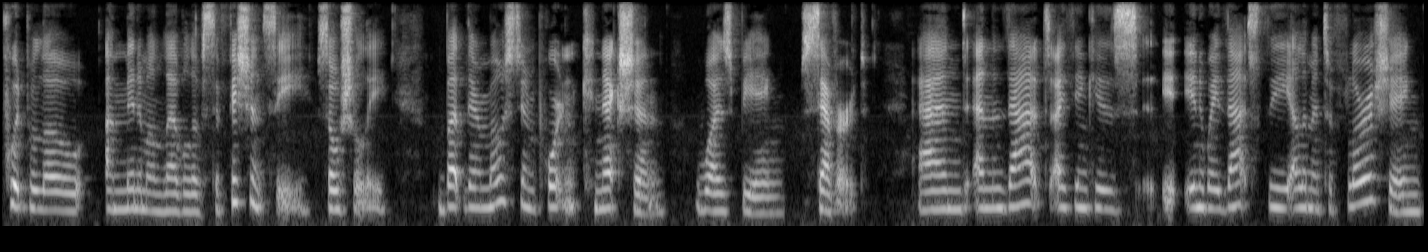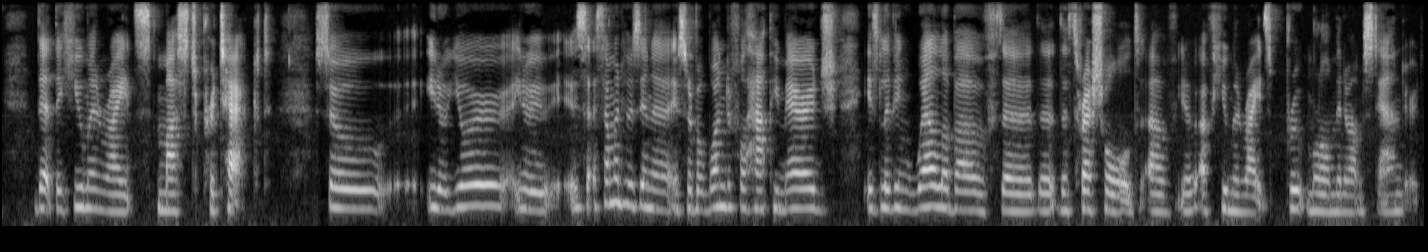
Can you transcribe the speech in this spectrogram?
put below a minimum level of sufficiency socially. But their most important connection was being severed. And, and that I think is, in a way, that's the element of flourishing that the human rights must protect so, you know, you're, you know, someone who's in a sort of a wonderful, happy marriage is living well above the the, the threshold of you know, of human rights, brute moral minimum standard.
